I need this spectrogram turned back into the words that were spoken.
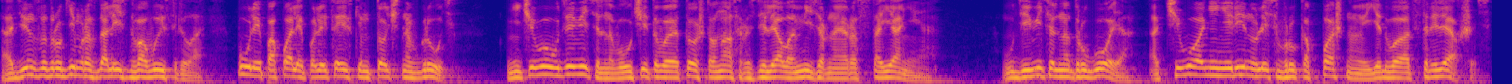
Один за другим раздались два выстрела. Пули попали полицейским точно в грудь. Ничего удивительного, учитывая то, что нас разделяло мизерное расстояние. Удивительно другое, отчего они не ринулись в рукопашную, едва отстрелявшись.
